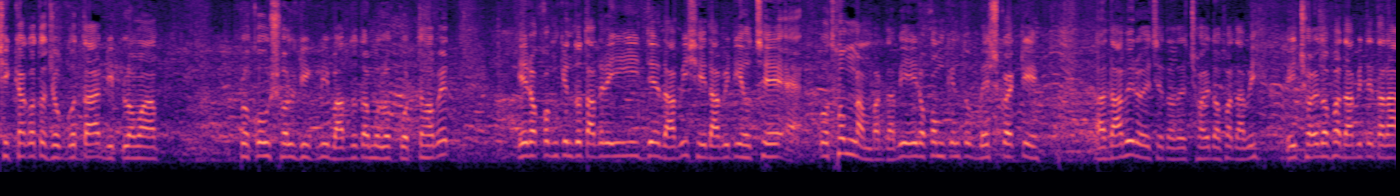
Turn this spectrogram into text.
শিক্ষাগত যোগ্যতা, ডিপ্লোমা প্রকৌশল ডিগ্রি বাধ্যতামূলক করতে হবে। এরকম কিন্তু তাদের এই যে দাবি, সেই দাবিটি হচ্ছে প্রথম নাম্বার দাবি। এইরকম কিন্তু বেশ কয়েকটি দাবি রয়েছে তাদের ছয় দফা দাবি। এই ছয় দফা দাবিতে তারা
